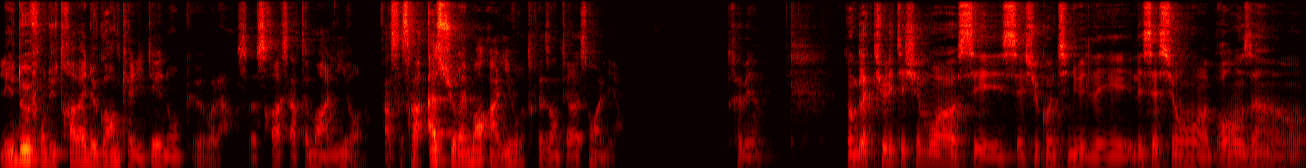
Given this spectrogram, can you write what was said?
les deux font du travail de grande qualité, donc euh, voilà, ça sera certainement un livre. Enfin, ça sera assurément un livre très intéressant à lire. Très bien. Donc l'actualité chez moi, c'est, je continue les, les sessions bronze. Hein.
